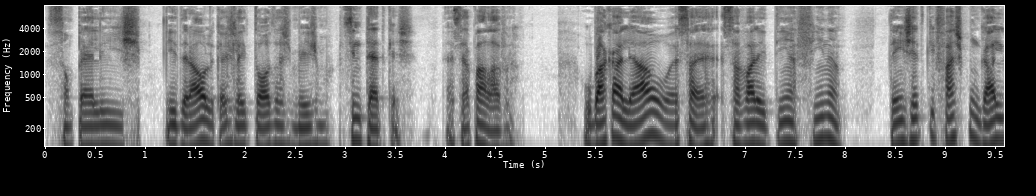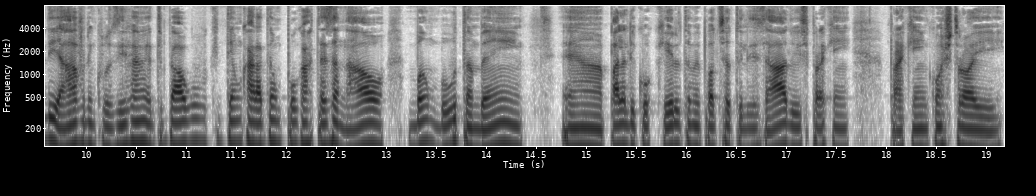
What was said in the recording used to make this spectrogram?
são peles hidráulicas, leitosas mesmo, sintéticas. Essa é a palavra. O bacalhau, essa essa varetinha fina, tem gente que faz com galho de árvore, inclusive, é tipo algo que tem um caráter um pouco artesanal, bambu também, é, palha de coqueiro também pode ser utilizado, isso para quem para quem constrói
